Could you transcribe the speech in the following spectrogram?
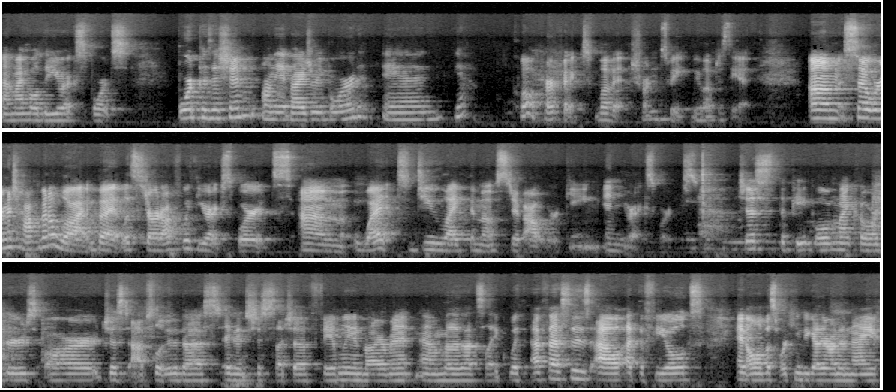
Um, I hold the UREC sports board position on the advisory board, and yeah. Cool, perfect. Love it. Short and sweet. We love to see it. Um, so we're going to talk about a lot, but let's start off with UREC Sports. Um, what do you like the most about working in UREC Sports? Just the people, my coworkers are just absolutely the best, and it's just such a family environment. Um, whether that's like with FSs out at the fields and all of us working together on a night,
